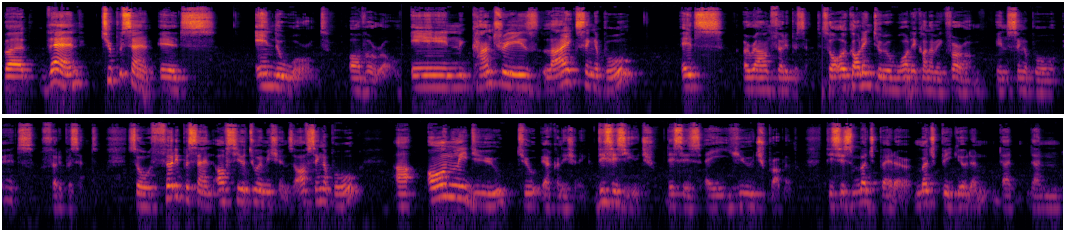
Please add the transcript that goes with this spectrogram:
But then 2% is in the world overall. In countries like Singapore, it's around 30%. So according to the World Economic Forum in Singapore, it's 30%. So 30% of CO2 emissions of Singapore are only due to air conditioning. This is huge. This is a huge problem. This is much better, much bigger than that than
